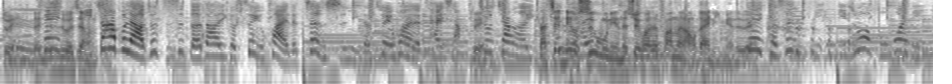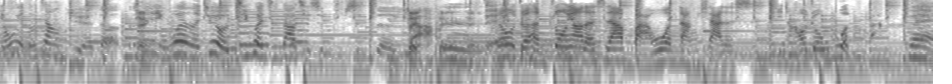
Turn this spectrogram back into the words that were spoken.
对，人就是会这样。你大不了就只是得到一个最坏的，证实你的最坏的猜想，就这样而已。那这六十五年的最坏就放在脑袋里面，对不对？对，可是你你如果不问，你永远都这样觉得。可是你问了，就有机会知道其实不是这样。对对对。所以我觉得很重要的是要把握当下的时机，然后就问吧。对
